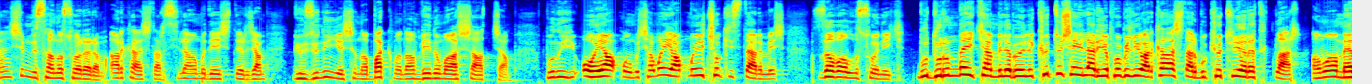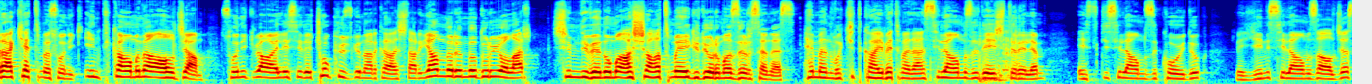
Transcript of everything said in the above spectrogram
Ben şimdi sana sorarım. Arkadaşlar silahımı değiştireceğim. Gözünün yaşına bakmadan Venom'u aşağı atacağım. Bunu o yapmamış ama yapmayı çok istermiş. Zavallı Sonic. Bu durumdayken bile böyle kötü şeyler yapabiliyor arkadaşlar bu kötü yaratıklar. Ama merak etme Sonic. intikamını alacağım. Sonic ve ailesi de çok üzgün arkadaşlar. Yanlarında duruyorlar. Şimdi Venom'u aşağı atmaya gidiyorum hazırsanız. Hemen vakit kaybetmeden silahımızı değiştirelim. Eski silahımızı koyduk ve yeni silahımızı alacağız.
